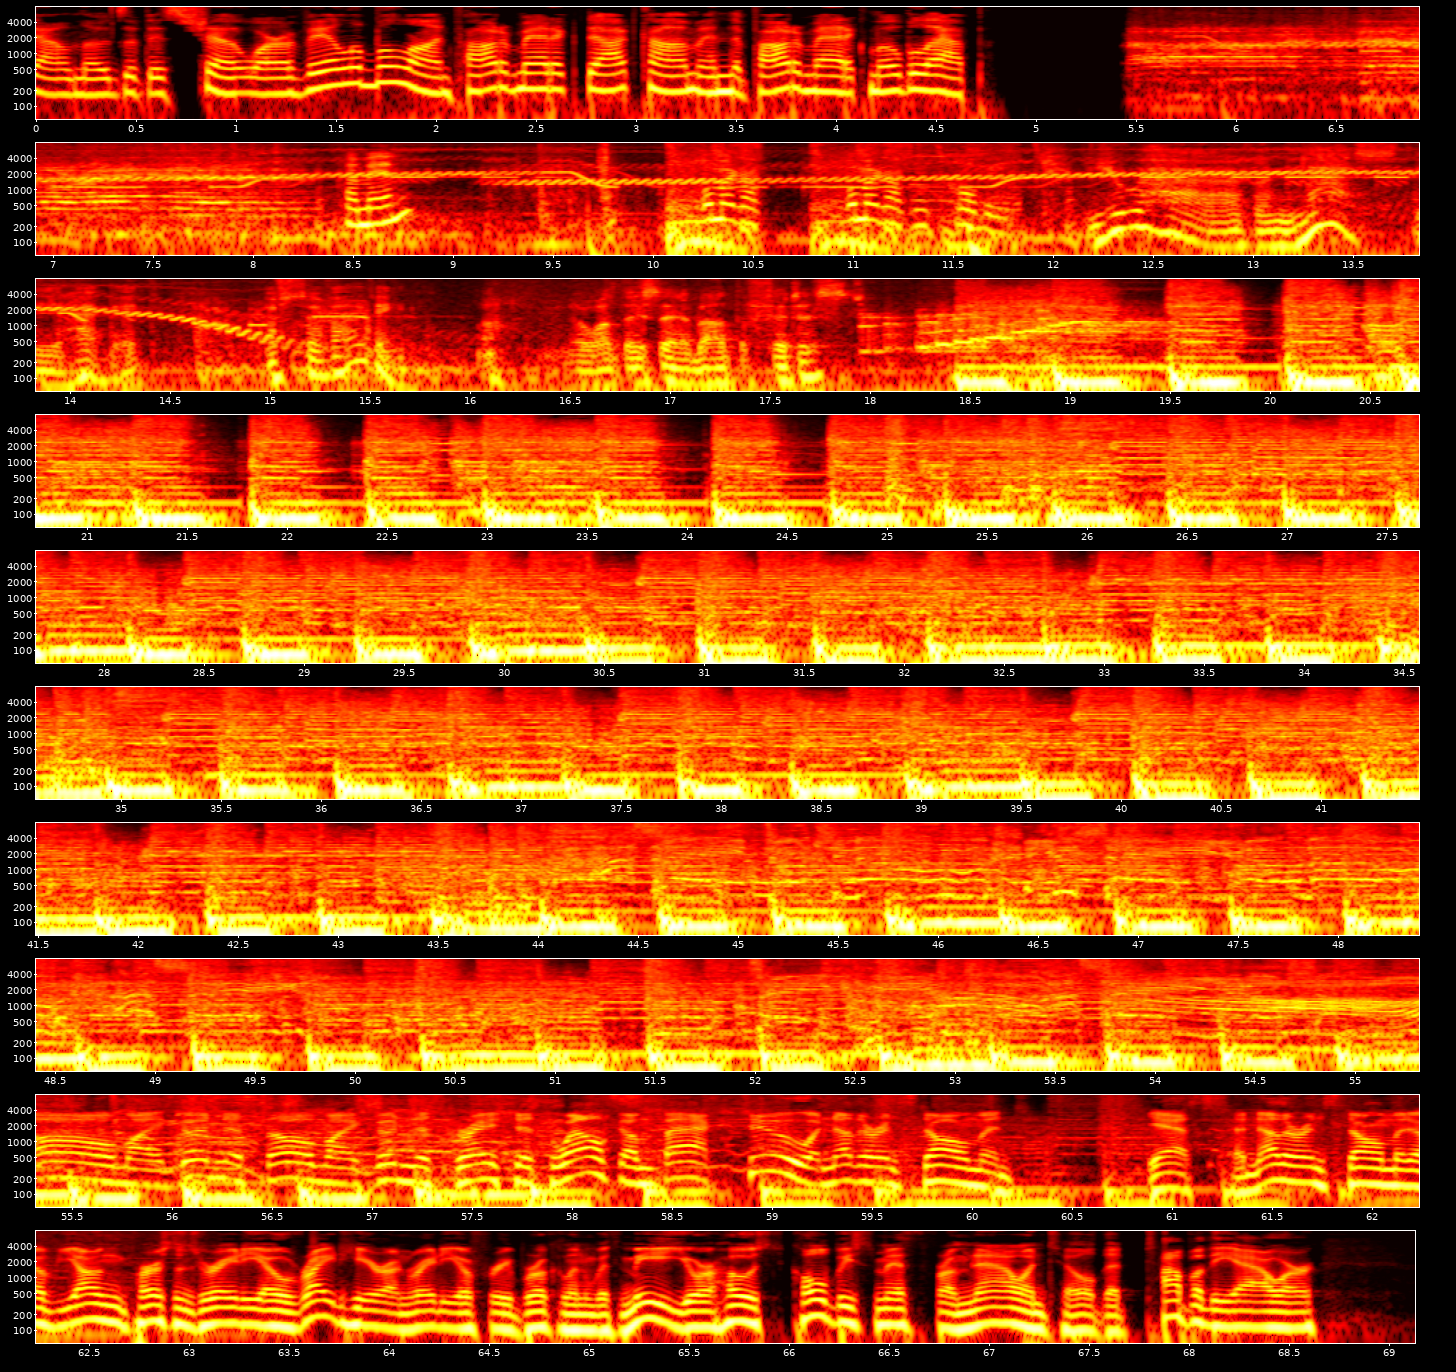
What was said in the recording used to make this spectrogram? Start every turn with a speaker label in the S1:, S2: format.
S1: Downloads of this show are available on Podomatic.com and the Podomatic mobile app. Come in?
S2: Oh my gosh. Oh my gosh, it's Colby.
S3: You have a nasty habit of surviving. Well, you know what they say about the fittest?
S4: Oh my goodness gracious. Welcome back to another installment. Yes, another installment of Young Persons Radio right here on Radio Free Brooklyn with me, your host, Colby Smith, from now until the top of the hour.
